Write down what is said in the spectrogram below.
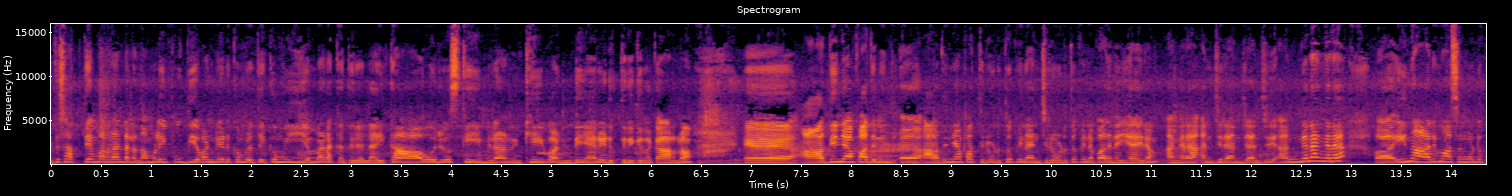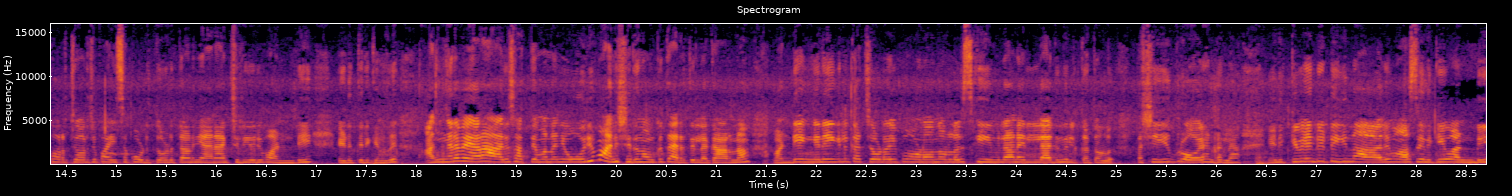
ഇത് സത്യം പറഞ്ഞിട്ടല്ല നമ്മൾ ഈ പുതിയ വണ്ടി എടുക്കുമ്പോഴത്തേക്കും ഇ എം അടക്കത്തില്ല? ലൈക്ക് ആ ഒരു സ്കീമിലാണ് എനിക്ക് ഈ വണ്ടി ഞാൻ എടുത്തിരിക്കുന്നത്. കാരണം ആദ്യം ഞാൻ പതിനഞ്ച് ആദ്യം ഞാൻ പത്തിന് കൊടുത്തു പിന്നെ അഞ്ചിന് കൊടുത്തു പിന്നെ പതിനയ്യായിരം. അങ്ങനെ അഞ്ചിന് അഞ്ച് അഞ്ച് അങ്ങനെ അങ്ങനെ ഈ നാല് മാസം കൊണ്ട് കുറച്ച് കുറച്ച് പൈസ കൊടുത്തു കൊടുത്താണ് ഞാൻ ആക്ച്വലി ഒരു വണ്ടി എടുത്തിരിക്കുന്നത്. അങ്ങനെ വേറെ ആരും സത്യം പറഞ്ഞു ഒരു മനുഷ്യരും നമുക്ക് തരത്തില്ല. കാരണം വണ്ടി എങ്ങനെയെങ്കിലും കച്ചവടമായി പോകണമെന്നുള്ള ഒരു സ്കീമിലാണ് എല്ലാവരും നിൽക്കത്തുള്ളൂ. പക്ഷെ ഈ ബ്രോ ഉണ്ടല്ല എനിക്ക് വേണ്ടിയിട്ട് ഈ നാല് മാസം എനിക്ക് വണ്ടി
